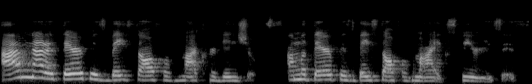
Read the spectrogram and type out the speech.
I'm not a therapist based off of my credentials. I'm a therapist based off of my experiences.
